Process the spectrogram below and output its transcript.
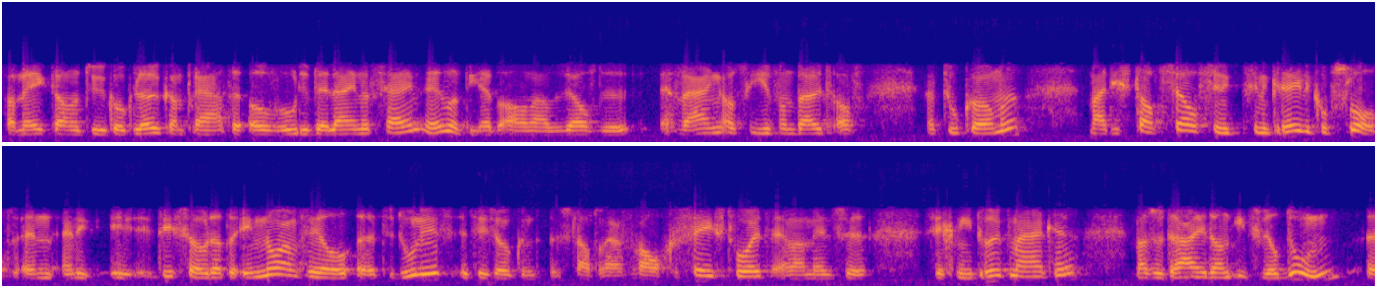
Waarmee ik dan natuurlijk ook leuk kan praten over hoe de Berlijners zijn. Hè, want die hebben allemaal dezelfde ervaring als ze hier van buitenaf naartoe komen. Maar die stad zelf vind ik, vind ik redelijk op slot. En, en ik, het is zo dat er enorm veel eh, te doen is. Het is ook een, een stad waar vooral gefeest wordt en waar mensen zich niet druk maken. Maar zodra je dan iets wil doen, eh,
